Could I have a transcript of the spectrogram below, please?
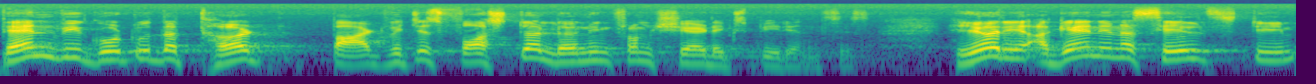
Then we go to the third part, which is foster learning from shared experiences. Here, again, in a sales team,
